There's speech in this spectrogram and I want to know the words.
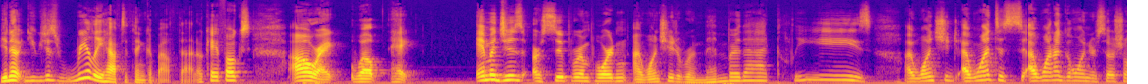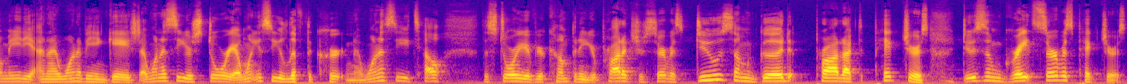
You know, you just really have to think about that. Okay, folks? All right. Well, hey, images are super important. I want you to remember that, please. I want you I want to see, I want to go on your social media and I want to be engaged. I want to see your story. I want you to see you lift the curtain. I want to see you tell the story of your company, your products, your service. Do some good product pictures. Do some great service pictures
